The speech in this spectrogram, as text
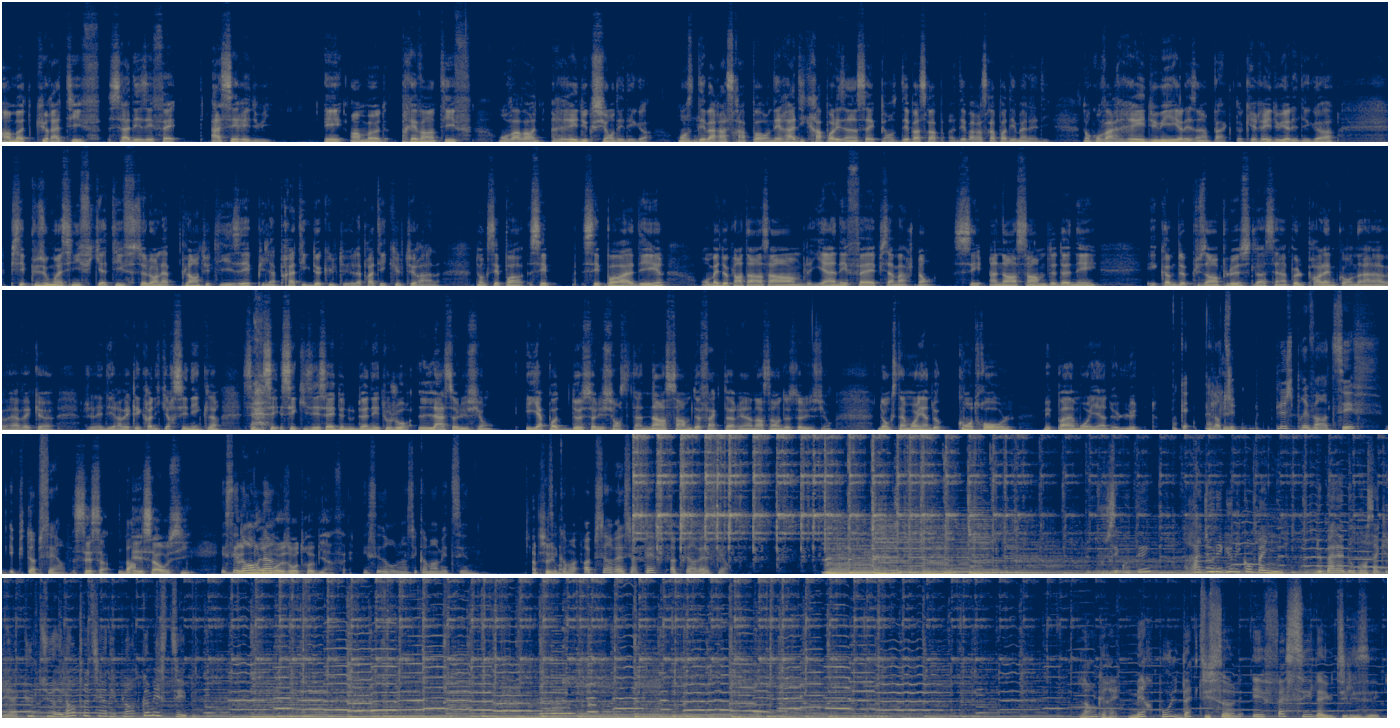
En mode curatif, ça a des effets assez réduits. Et en mode préventif, on va avoir une réduction des dégâts on se débarrassera pas, on n'éradiquera pas les insectes, puis on se débarrassera, débarrassera pas des maladies. Donc, on va réduire les impacts, ok, réduire les dégâts. Puis c'est plus ou moins significatif selon la plante utilisée puis la pratique de culture, la pratique culturelle. Donc c'est pas c'est c'est pas à dire on met deux plantes ensemble, il y a un effet puis ça marche. Non, c'est un ensemble de données et comme de plus en plus, là, c'est un peu le problème qu'on a avec, euh, je vais dire, avec les chroniqueurs cyniques, là, c'est qu'ils essayent de nous donner toujours la solution. Il n'y a pas deux solutions, c'est un ensemble de facteurs et un ensemble de solutions. Donc, c'est un moyen de contrôle, mais pas un moyen de lutte. OK. Alors, Tu, plus préventif, et puis tu observes. C'est ça. Et ça aussi et de drôle, hein? nombreux autres bienfaits. Et c'est drôle, hein? c'est comme en médecine. Absolument. C'est comme observation, test, observation. Vous écoutez Radio Légumes et compagnie, le balado consacré à la culture et l'entretien des plantes comestibles. L'engrais Merpoule d'Actisol est facile à utiliser.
